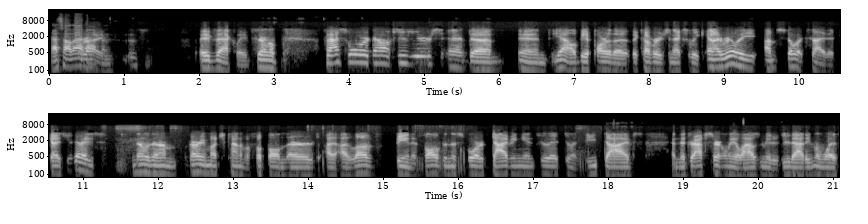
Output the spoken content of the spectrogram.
that's how that right. happened. Exactly. So fast forward now a few years, and um, and yeah, I'll be a part of the the coverage next week. And I really, I'm so excited, guys. You guys know that I'm very much kind of a football nerd. I, I love being involved in the sport, diving into it, doing deep dives and the draft certainly allows me to do that even with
